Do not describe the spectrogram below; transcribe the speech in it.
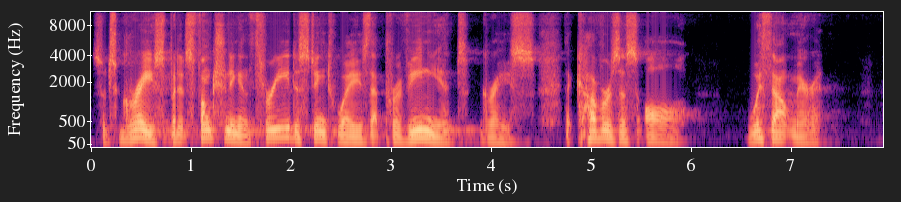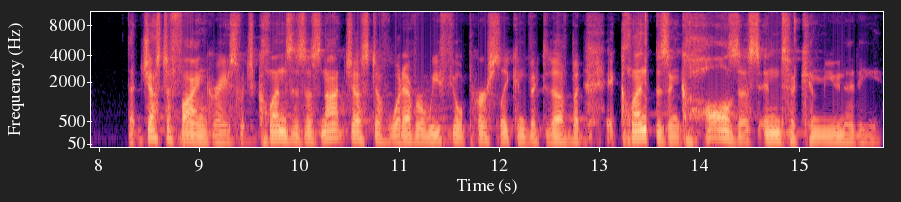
So it's grace, but it's functioning in three distinct ways that prevenient grace that covers us all without merit, that justifying grace, which cleanses us not just of whatever we feel personally convicted of, but it cleanses and calls us into community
